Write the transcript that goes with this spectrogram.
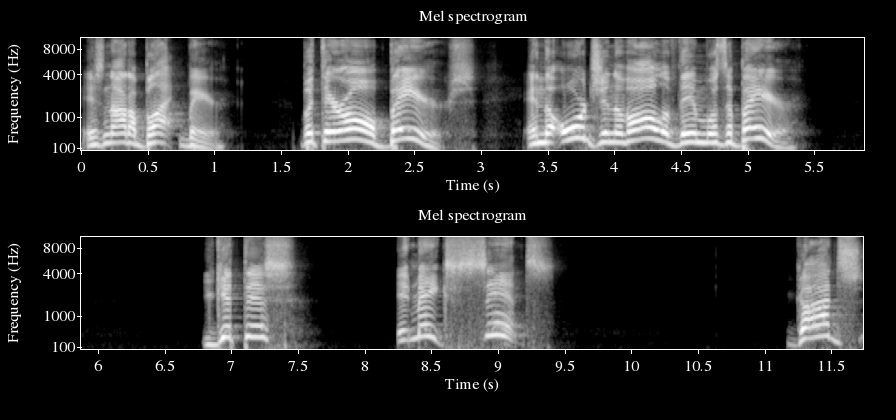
is not a black bear. But they're all bears. And the origin of all of them was a bear. You get this? It makes sense. God's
